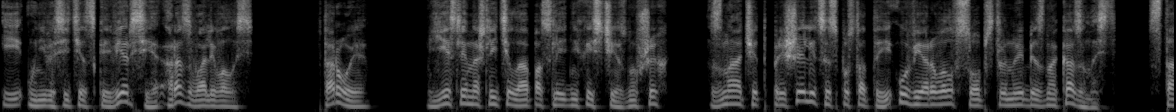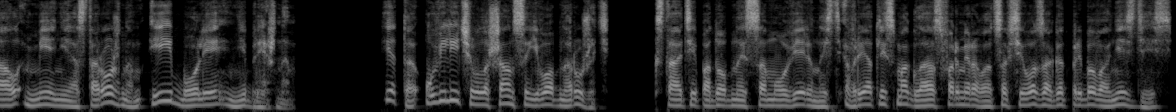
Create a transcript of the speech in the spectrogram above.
и университетская версия разваливалась. Второе. Если нашли тела последних исчезнувших, значит, пришелец из пустоты уверовал в собственную безнаказанность, стал менее осторожным и более небрежным. Это увеличивало шансы его обнаружить. Кстати, подобная самоуверенность вряд ли смогла сформироваться всего за год пребывания здесь.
